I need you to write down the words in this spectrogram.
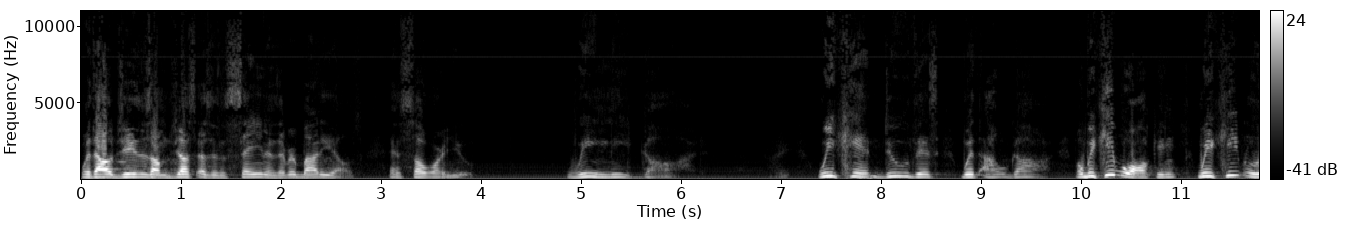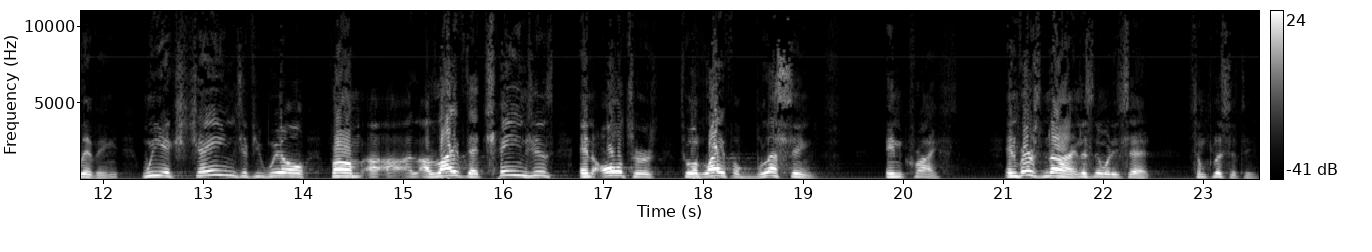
Without Jesus, I'm just as insane as everybody else, and so are you. We need God. Right? We can't do this without God. But we keep walking, we keep living, we exchange, if you will, from a, a, a life that changes and alters to a life of blessings in Christ. In verse 9, listen to what he said simplicity.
